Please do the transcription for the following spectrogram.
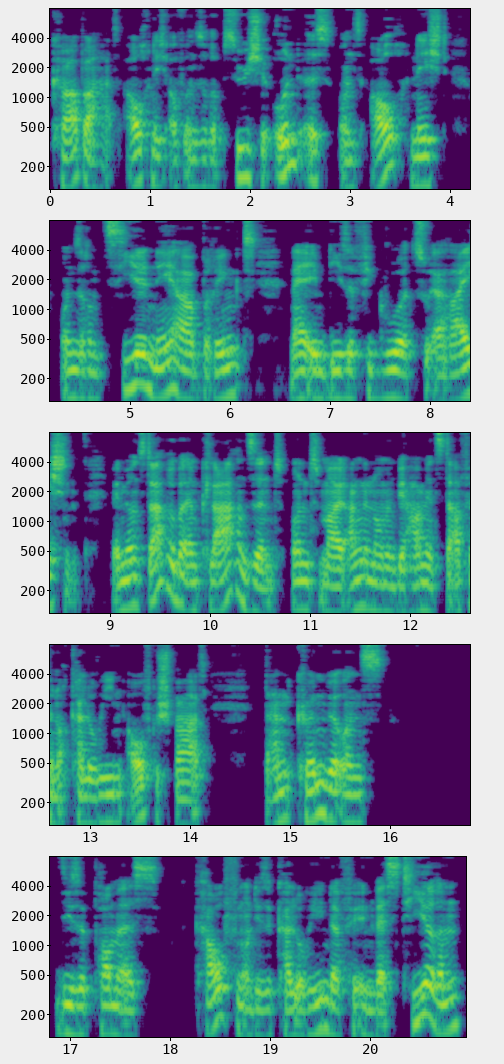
Körper hat, auch nicht auf unsere Psyche und es uns auch nicht unserem Ziel näher bringt, naja, eben diese Figur zu erreichen. Wenn wir uns darüber im Klaren sind und mal angenommen, wir haben jetzt dafür noch Kalorien aufgespart, dann können wir uns diese Pommes kaufen und diese Kalorien dafür investieren,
